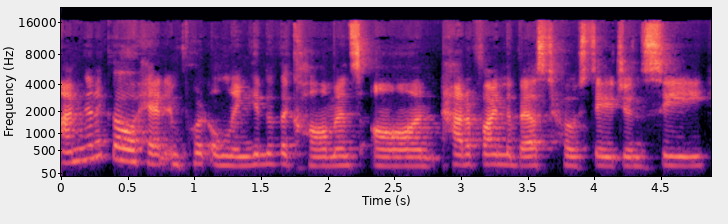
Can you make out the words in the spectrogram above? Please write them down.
I'm going to go ahead and put a link into the comments on how to find the best host agency.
